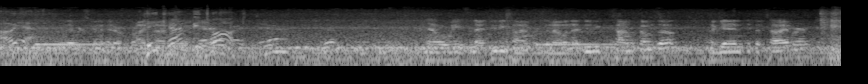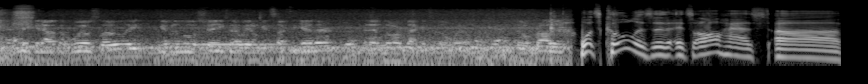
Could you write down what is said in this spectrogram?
Oh, yeah. And then we're just gonna hit our fry He can right be here. taught. Now we're waiting for that duty timer. So now when that duty timer comes up, again, hit the timer, take it out the oil slowly, give it a little shake so that we don't get stuck together, and then lower it back into the oil. So we'll probably What's cool is that it's all has uh,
